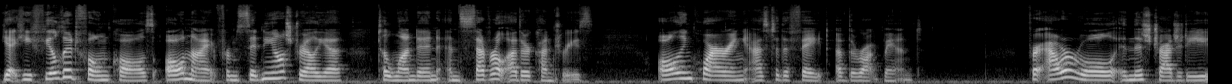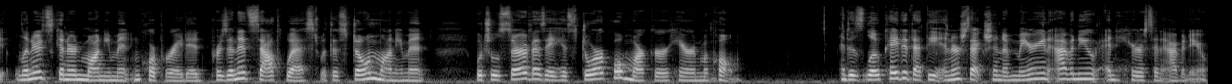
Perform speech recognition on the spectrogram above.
Yet he fielded phone calls all night from Sydney, Australia to London and several other countries, all inquiring as to the fate of the rock band. For our role in this tragedy, Lynyrd Skynyrd Monument Incorporated presented Southwest with a stone monument which will serve as a historical marker here in McComb. It is located at the intersection of Marion Avenue and Harrison Avenue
